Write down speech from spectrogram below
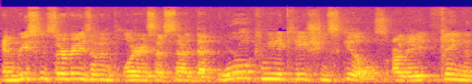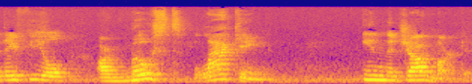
And recent surveys of employers have said that oral communication skills are the thing that they feel are most lacking in the job market.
